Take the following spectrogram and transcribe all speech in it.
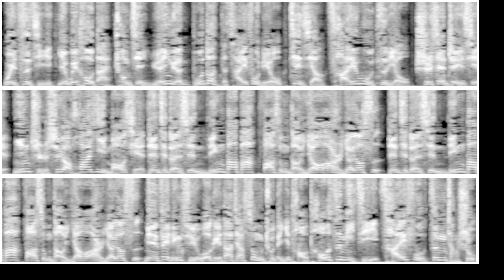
为自己也为后代创建源源不断的财富流，尽享财务自由。实现这一切，您只需要花一毛钱，编辑短信零八八发送到幺二幺幺四。编辑短信零八八发送到幺二幺幺四，免费领取我给大家送出的一套投资秘籍《财富增长术》。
